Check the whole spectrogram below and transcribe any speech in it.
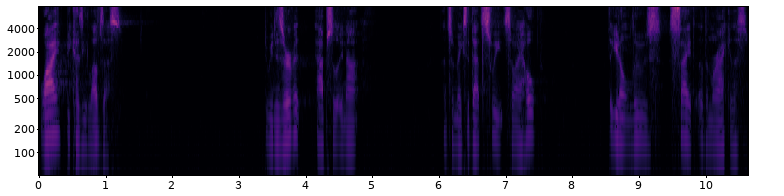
Why? Because he loves us. Do we deserve it? Absolutely not. That's what makes it that sweet. So I hope that you don't lose sight of the miraculous.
